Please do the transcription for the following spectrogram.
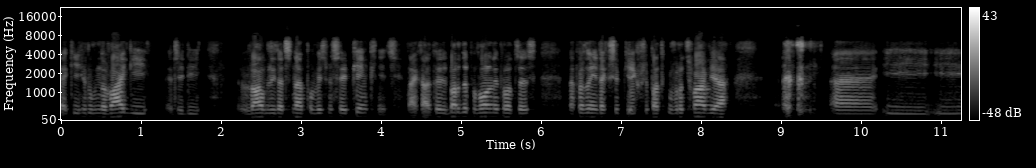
jakiejś równowagi, czyli Wałbrzych zaczyna powiedzmy sobie pięknieć, tak, ale to jest bardzo powolny proces, na pewno nie tak szybki jak w przypadku Wrocławia, I, i,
